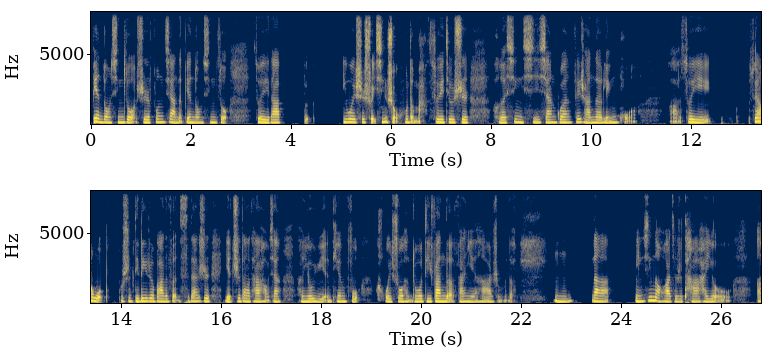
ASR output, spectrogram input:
变动星座是风象的变动星座，所以它不因为是水星守护的嘛，所以就是和信息相关，非常的灵活啊。所以虽然我不是迪丽热巴的粉丝，但是也知道她好像很有语言天赋，会说很多地方的方言啊什么的。嗯，那明星的话就是她，还有呃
